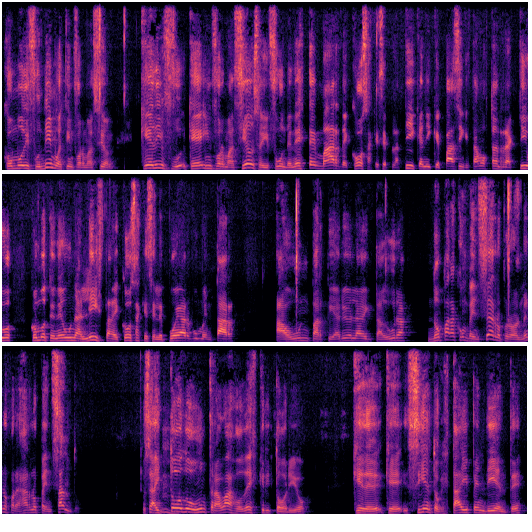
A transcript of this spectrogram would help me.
cómo difundimos esta información, qué, qué información se difunde en este mar de cosas que se platican y que pasan y que estamos tan reactivos cómo tener una lista de cosas que se le puede argumentar a un partidario de la dictadura, no para convencerlo, pero al menos para dejarlo pensando. O sea, hay todo un trabajo de escritorio que, que siento que está ahí pendiente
